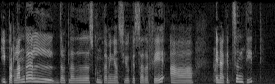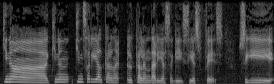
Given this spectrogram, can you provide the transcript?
I parlant del, del pla de descontaminació que s'ha de fer, uh, en aquest sentit, quina, quina, quin seria el, cal el calendari a seguir si es fes? O sigui,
